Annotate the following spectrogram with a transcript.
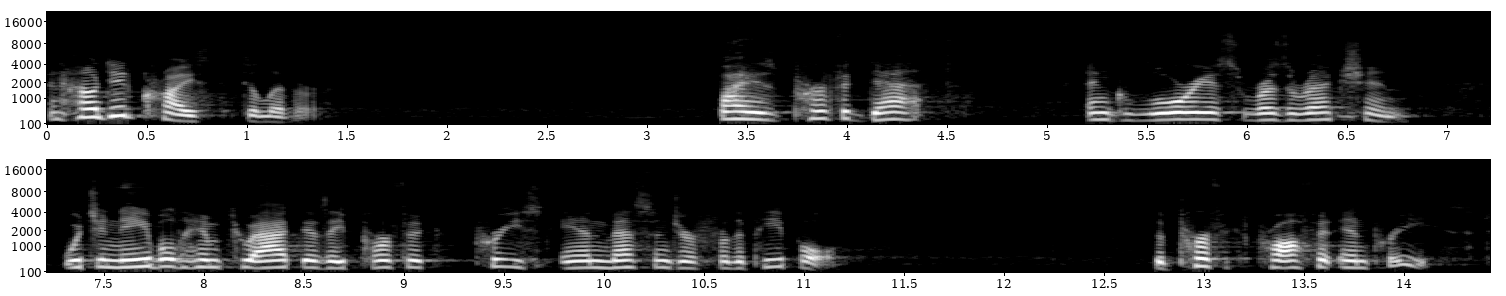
And how did Christ deliver? By his perfect death and glorious resurrection, which enabled him to act as a perfect priest and messenger for the people the perfect prophet and priest.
